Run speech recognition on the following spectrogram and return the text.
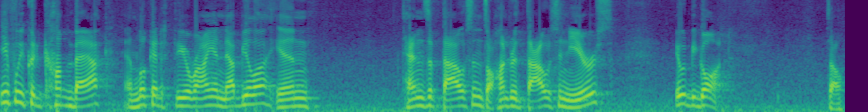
If we could come back and look at the Orion Nebula in tens of thousands, 100,000 years, it would be gone. So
